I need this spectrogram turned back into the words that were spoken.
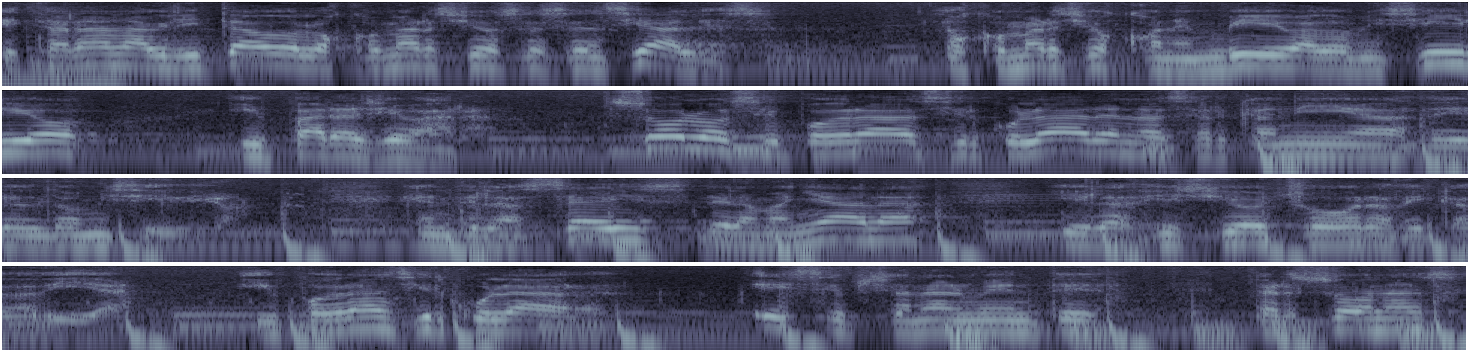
Estarán habilitados los comercios esenciales, los comercios con envío a domicilio y para llevar. Solo se podrá circular en las cercanías del domicilio, entre las 6 de la mañana y las 18 horas de cada día. Y podrán circular excepcionalmente personas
